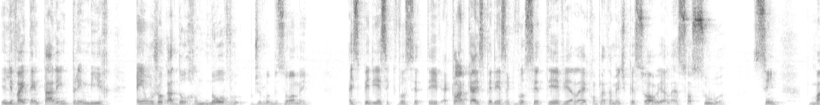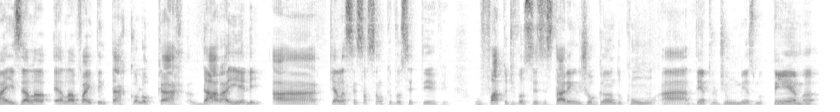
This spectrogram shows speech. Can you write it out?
Ele vai tentar imprimir em um jogador novo de lobisomem a experiência que você teve. É claro que a experiência que você teve, ela é completamente pessoal e ela é só sua. Sim, mas ela, ela vai tentar colocar, dar a ele a, aquela sensação que você teve. O fato de vocês estarem jogando com a, dentro de um mesmo tema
